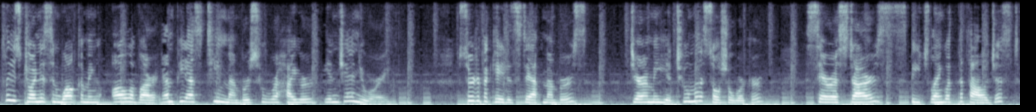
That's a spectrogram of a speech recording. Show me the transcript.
Please join us in welcoming all of our MPS team members who were hired in January. Certificated staff members Jeremy Yatuma, social worker, Sarah Stars, speech language pathologist,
